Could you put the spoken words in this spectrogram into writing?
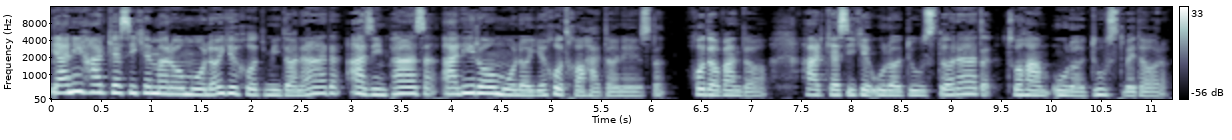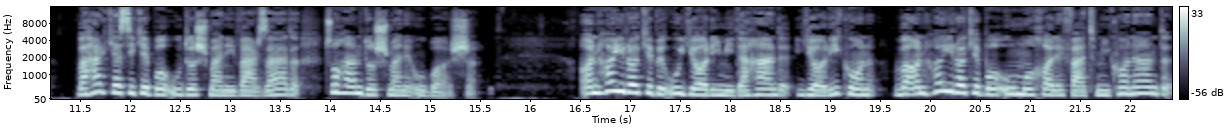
یعنی هر کسی که مرا مولای خود می‌داند از این پس علی را مولای خود خواهد دانست. خداوندا هر کسی که او را دوست دارد تو هم او را دوست بدار. و هر کسی که با او دشمنی ورزد تو هم دشمن او باش آنهایی را که به او یاری می‌دهند یاری کن و آنهایی را که با او مخالفت می کنند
